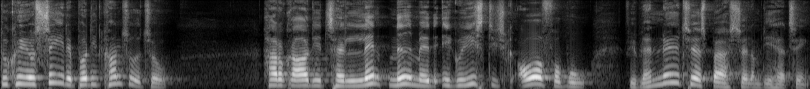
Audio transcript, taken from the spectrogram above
Du kan jo se det på dit kontoudtog. Har du gravet dit talent ned med et egoistisk overforbrug? Vi bliver nødt til at spørge os selv om de her ting.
